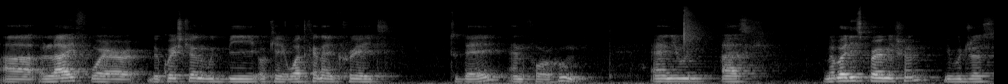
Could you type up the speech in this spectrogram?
uh, a life where the question would be, okay, what can I create today and for whom? And you would ask nobody's permission, you would just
